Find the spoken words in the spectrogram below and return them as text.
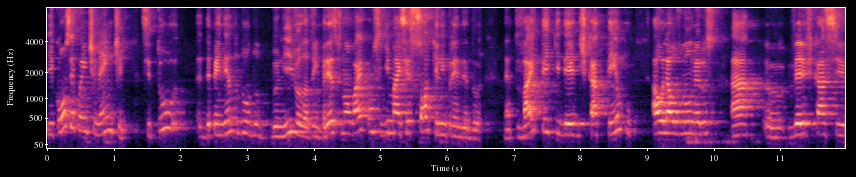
E, consequentemente, se tu, dependendo do, do, do, nível da tua empresa, tu não vai conseguir mais ser só aquele empreendedor. Né? Tu vai ter que dedicar tempo a olhar os números, a uh, verificar se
